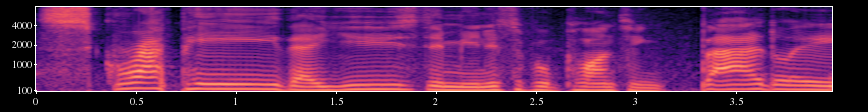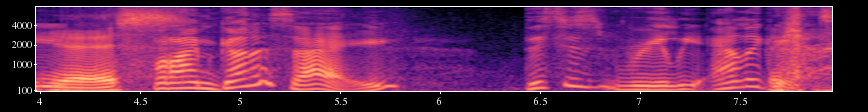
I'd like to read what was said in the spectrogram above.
scrappy. They're used in municipal planting badly. Yes. But I'm gonna say. This is really elegant.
